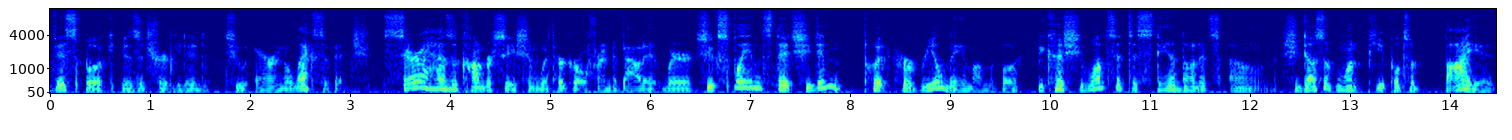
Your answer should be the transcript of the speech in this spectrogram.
this book is attributed to Aaron Alexovich. Sarah has a conversation with her girlfriend about it where she explains that she didn't put her real name on the book because she wants it to stand on its own. She doesn't want people to buy it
